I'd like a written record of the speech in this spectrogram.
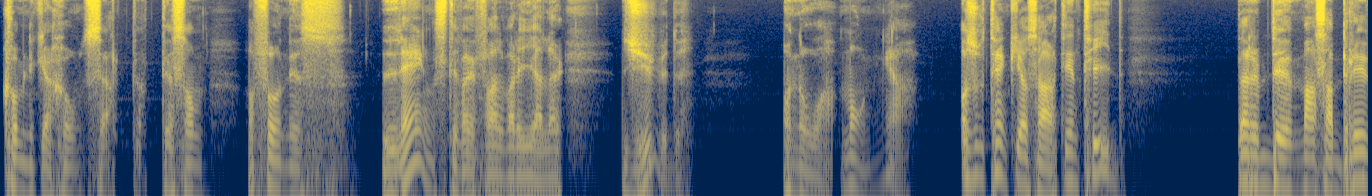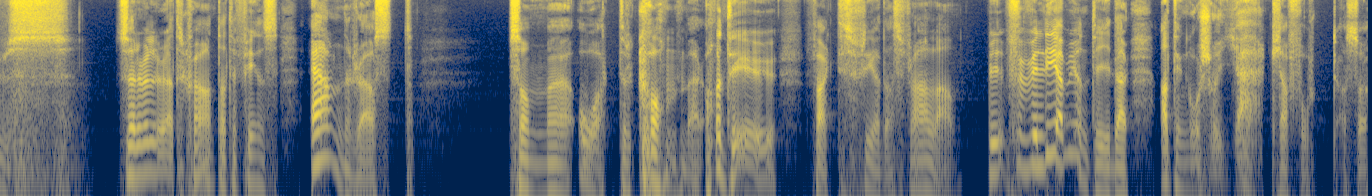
kommunikationssättet. Det som har funnits längst i varje fall vad det gäller ljud och nå många. Och så tänker jag så här att i en tid där det är massa brus så är det väl rätt skönt att det finns en röst som eh, återkommer och det är ju faktiskt fredagsfrallan. För vi lever ju i en tid där allting går så jäkla fort alltså.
